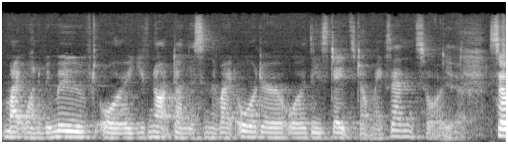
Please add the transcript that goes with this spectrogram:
might want to be moved, or you've not done this in the right order, or these dates don't make sense, or Yeah. so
